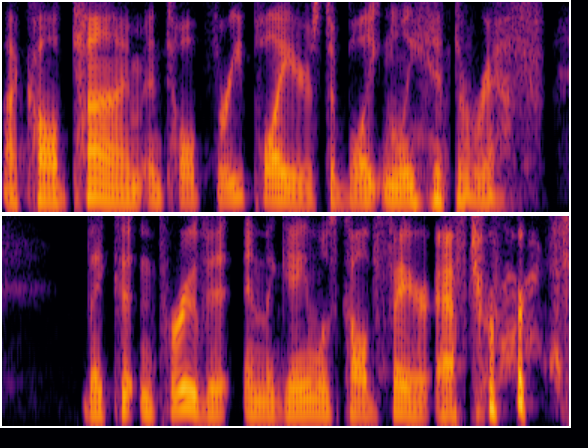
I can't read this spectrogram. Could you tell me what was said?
I called time and told three players to blatantly hit the ref. They couldn't prove it, and the game was called fair afterwards.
